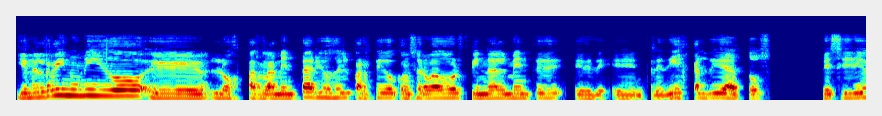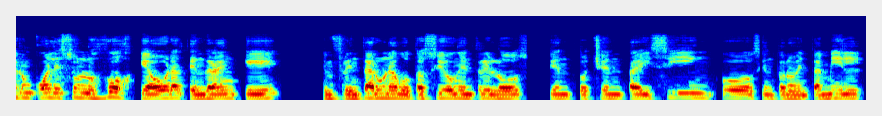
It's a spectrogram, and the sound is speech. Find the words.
Y en el Reino Unido, eh, los parlamentarios del Partido Conservador finalmente, entre 10 candidatos, decidieron cuáles son los dos que ahora tendrán que enfrentar una votación entre los 185 o 190 mil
